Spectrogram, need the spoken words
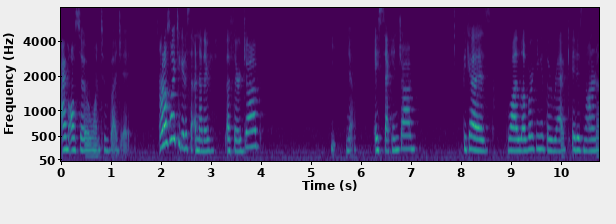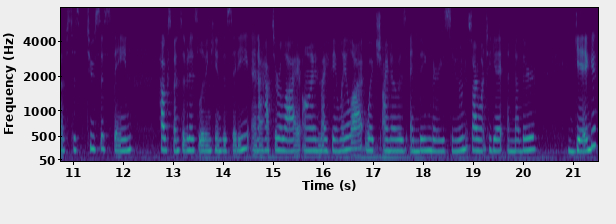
I'm also want to budget. I would also like to get a, another a third job. No, a second job, because while I love working at the rec, it is not enough to to sustain how expensive it is to live in Kansas City, and I have to rely on my family a lot, which I know is ending very soon. So I want to get another gig.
